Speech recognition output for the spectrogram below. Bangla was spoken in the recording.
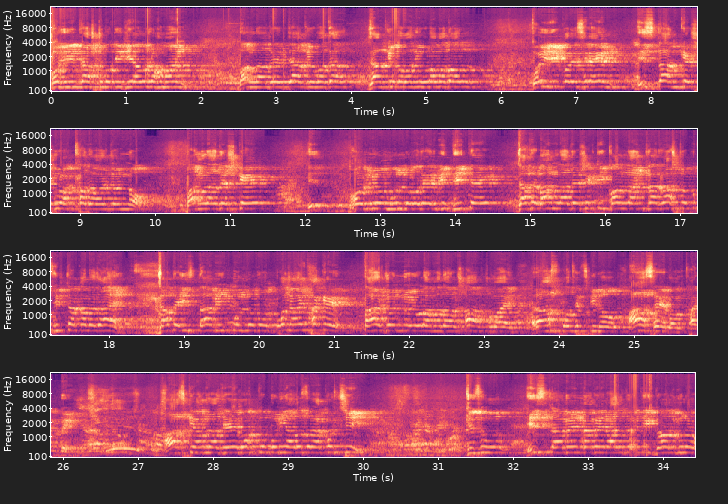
শহীদ রাষ্ট্রপতি জিয়াউর রহমান, বাংলাদেশ জাতীয়বাদা জাতীয়তাবাদী ওলামা দল তৈরি করেছিলেন ইসলামকে সুরক্ষা দেওয়ার জন্য। বাংলাদেশকে ধর্মীয় মূল্যবোধের ভিত্তিতে যাতে বাংলাদেশ একটি কল্যাণকার রাষ্ট্র প্রতিষ্ঠা করা যায়, যাতে ইসলামিক মূল্যবোধ বজায় থাকে, তার জন্যই ওলামা দল সব সময় রাজপথে ছিল, আছে এবং থাকবে। আজকে আমরা যে বক্তব্য নিয়ে আলোচনা করছি কিছু ইসলামের নামে রাজনৈতিক দলগুলো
